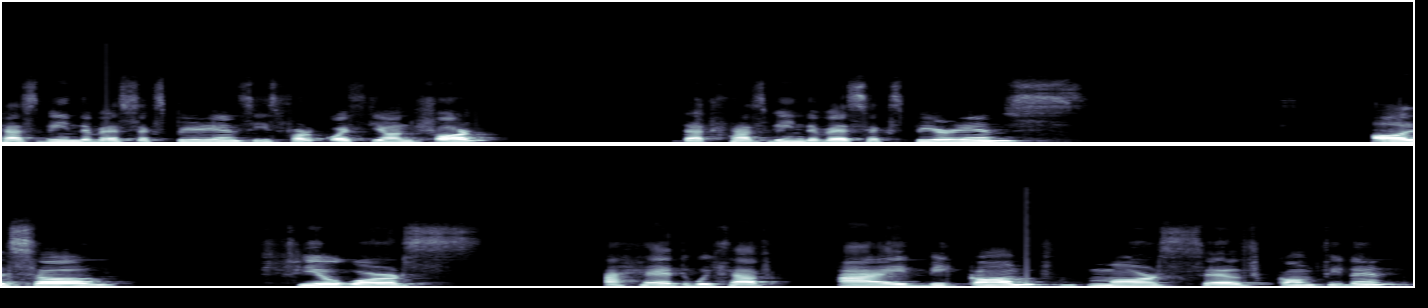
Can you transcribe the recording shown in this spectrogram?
has been the best experience is for question four. That has been the best experience. Also, few words ahead, we have I become more self-confident.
